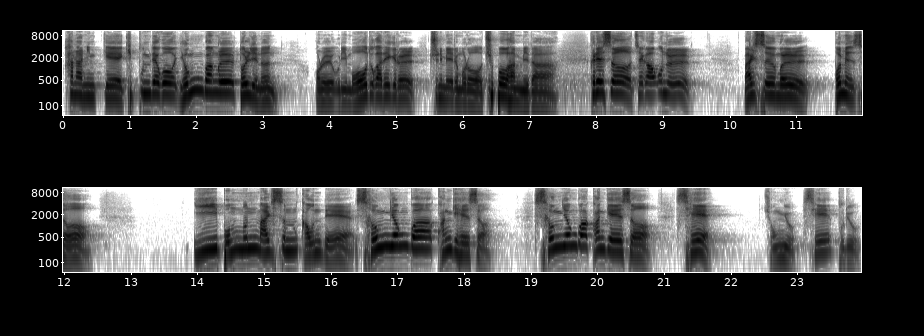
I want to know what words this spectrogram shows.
하나님께 기쁨 되고 영광을 돌리는 오늘 우리 모두가 되기를 주님의 이름으로 축복합니다. 그래서 제가 오늘 말씀을 보면서 이 본문 말씀 가운데 성령과 관계해서 성령과 관계해서 세 종류, 세 부류,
